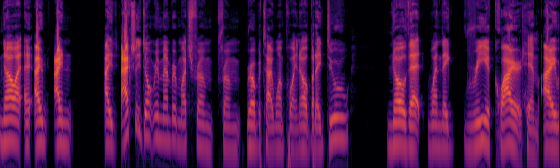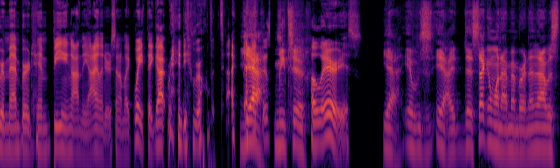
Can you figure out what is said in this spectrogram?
no, I I I I actually don't remember much from from Robitaille 1.0, but I do know that when they reacquired him, I remembered him being on the Islanders, and I'm like, wait, they got Randy Robitaille. Yeah, me too. Hilarious. Yeah, it was. Yeah, the second one I remember, and then I was.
